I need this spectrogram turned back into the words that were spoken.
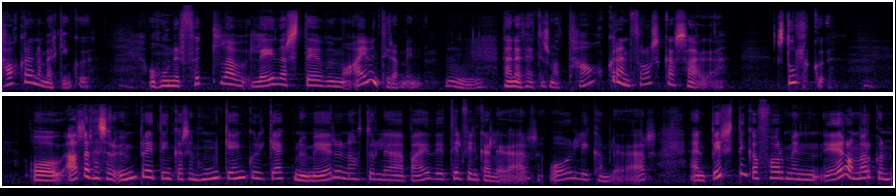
tákrænamerkingu og hún er full af leiðarstefum og æventýraminnum. Mm. Þannig að þetta er svona tákræn þróskasaga, stúlku Og allar þessar umbreytingar sem hún gengur í gegnum eru náttúrulega bæði tilfinningarlegar og líkamlegar en byrtingaformin er á mörgun,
